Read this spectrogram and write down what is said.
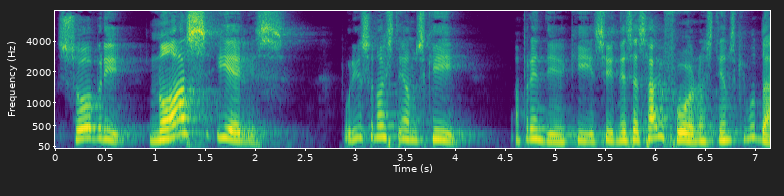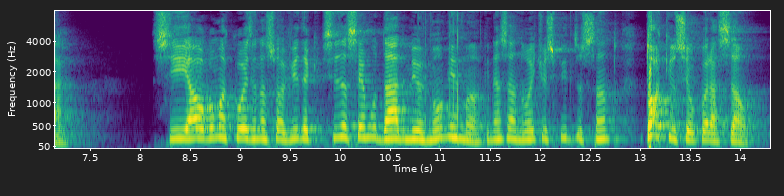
sobre nós e eles. Por isso nós temos que aprender que, se necessário for, nós temos que mudar. Se há alguma coisa na sua vida que precisa ser mudado, meu irmão, minha irmã, que nessa noite o Espírito Santo toque o seu coração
